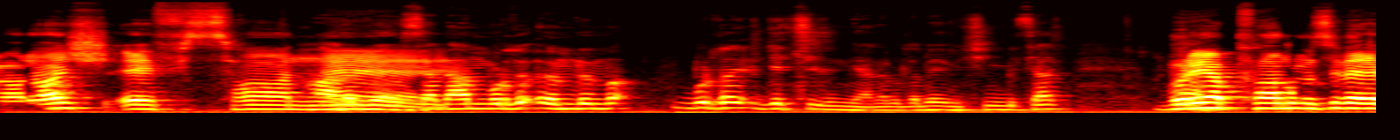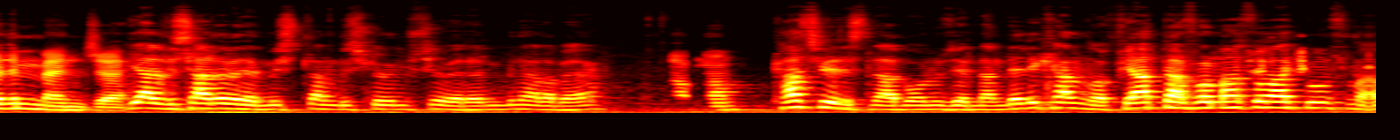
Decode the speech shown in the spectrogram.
Garaj efsane. Harbiden ben burada ömrümü burada geçirdim yani burada benim için biter. Buraya puanımızı verelim bence. Gel dışarıda verelim dıştan dış görünüşe verelim bin arabaya. Tamam. Kaç verirsin abi onun üzerinden delikanlı fiyat performans olarak da unutma.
